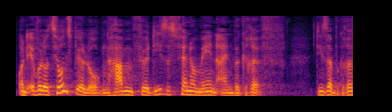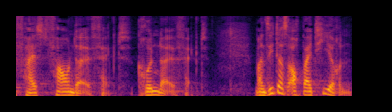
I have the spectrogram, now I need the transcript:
Und Evolutionsbiologen haben für dieses Phänomen einen Begriff. Dieser Begriff heißt Founder-Effekt, Gründereffekt. Man sieht das auch bei Tieren.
